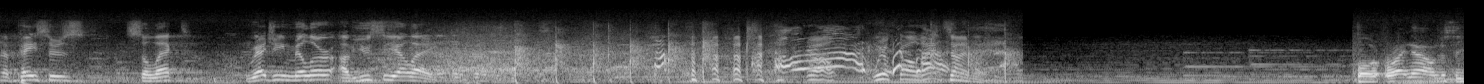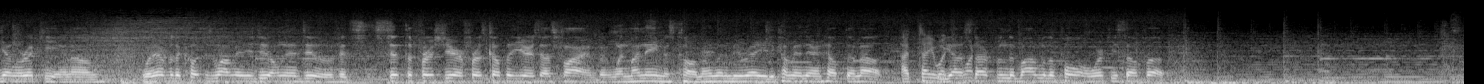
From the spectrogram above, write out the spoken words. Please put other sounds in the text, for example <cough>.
Indiana Pacers select Reggie Miller of UCLA. <laughs> well, we'll call that timely. Well, right now I'm just a young rookie, and um, whatever the coaches want me to do, I'm going to do. If it's sit the first year or first couple of years, that's fine. But when my name is called, I'm going to be ready to come in there and help them out. I tell you what, you got to start from the bottom of the pole and work yourself up.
